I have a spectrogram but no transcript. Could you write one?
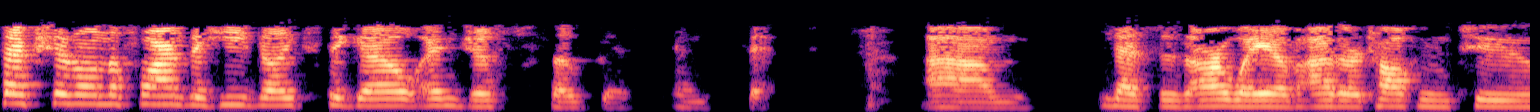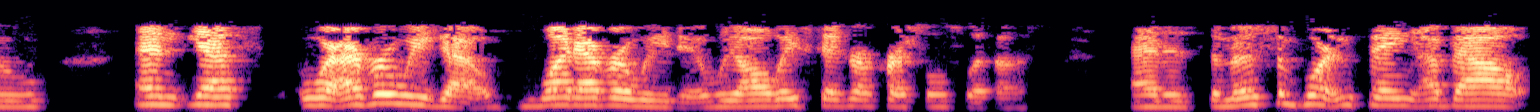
section on the farm that he likes to go and just focus and sit. Um, this is our way of either talking to, and yes, wherever we go, whatever we do, we always take our crystals with us. That is the most important thing about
